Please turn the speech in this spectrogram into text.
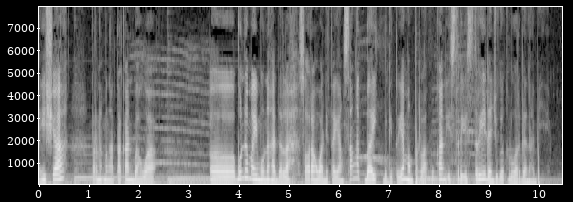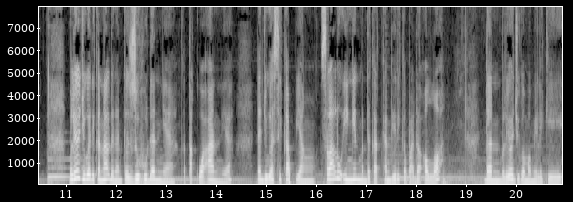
Aisyah pernah mengatakan bahwa uh, Bunda Maimunah adalah seorang wanita yang sangat baik begitu ya memperlakukan istri-istri dan juga keluarga Nabi. Beliau juga dikenal dengan kezuhudannya, ketakwaan ya, dan juga sikap yang selalu ingin mendekatkan diri kepada Allah dan beliau juga memiliki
